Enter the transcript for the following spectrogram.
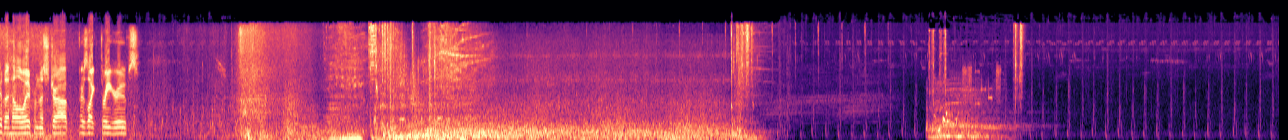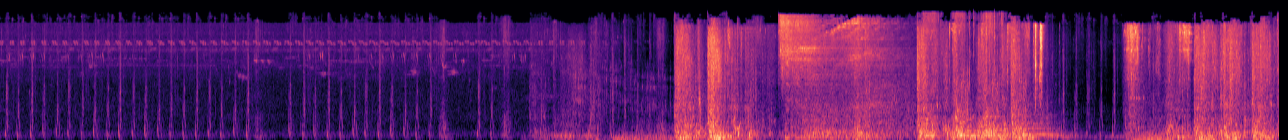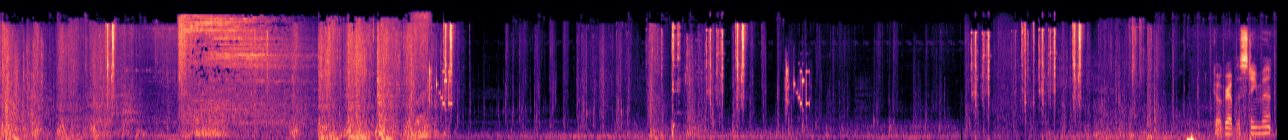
Get the hell away from this drop. There's like three groups. Grab the steam vent.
